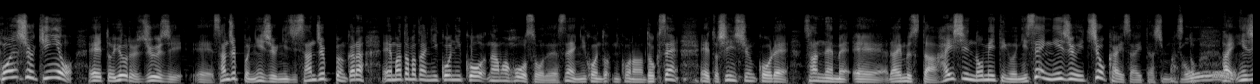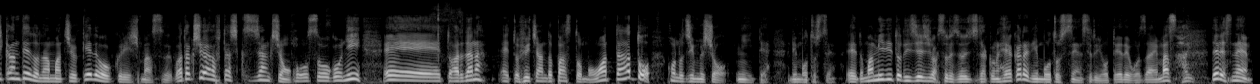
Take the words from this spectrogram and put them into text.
今週金曜、えー、と夜10時、えー30分、22時30分から、えーまたまたニコニコ生放送でですね、ニコニコ生独占、えー、と新春恒例3年目、えーライムスター配信のミーティング2021を開催いたしますと、はい、2時間程度生中継でお送りします。私はアフターシックスジャンクション放送後に、えー、とあれだな、えー、とフューチャーパストも終わった後この事務所にいてリモート出演、えー、とマミリと DJG はそれぞれ自宅の部屋からリモート出演する予定でございます。はい。でですね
